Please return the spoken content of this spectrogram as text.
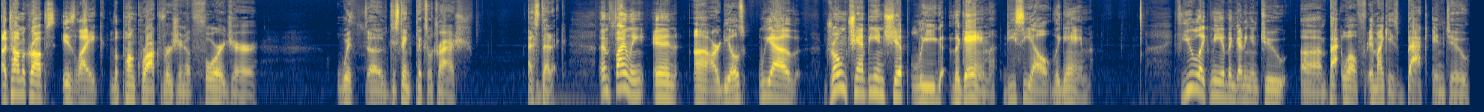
Atomic Crops is like the punk rock version of Forager with a distinct pixel trash aesthetic. And finally, in uh, our deals, we have Drone Championship League, the game. DCL, the game. If you, like me, have been getting into, um, back, well, in my case, back into,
